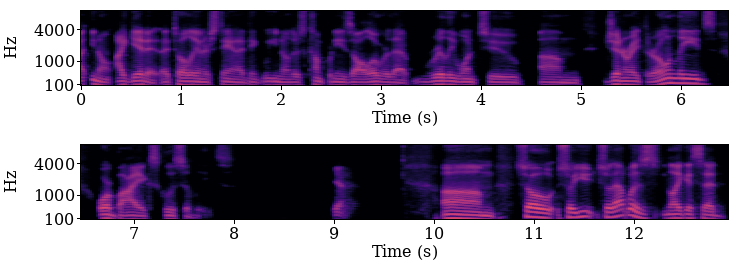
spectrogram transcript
I, you know, I get it. I totally understand. I think you know, there's companies all over that really want to um, generate their own leads or buy exclusive leads. Yeah. Um, so so you so that was like I said,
